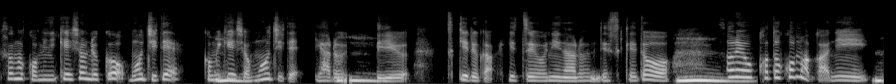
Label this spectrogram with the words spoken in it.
そのコミュニケーション力を文字で、コミュニケーションを文字でやるっていうスキルが必要になるんですけど、うん。それを事細かにうん。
